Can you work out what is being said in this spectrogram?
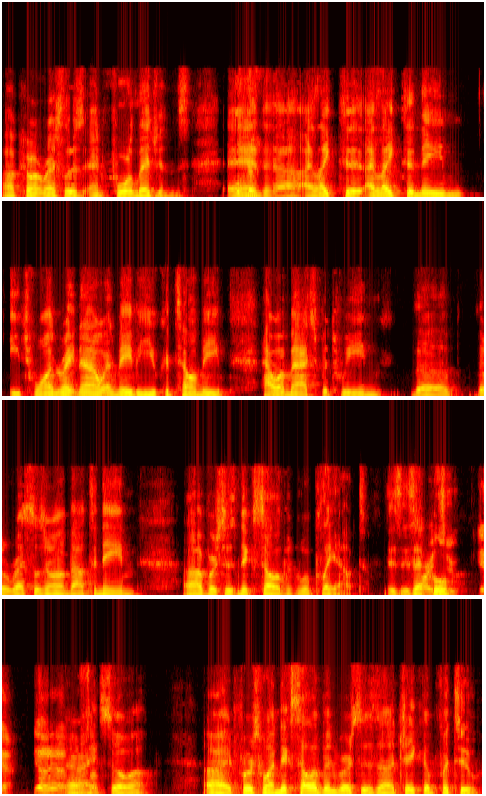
uh, current wrestlers and four legends, and uh, I like to, I like to name each one right now, and maybe you could tell me how a match between the the wrestlers I'm about to name uh, versus Nick Sullivan will play out. Is is that right, cool? shoot. Yeah, yeah, yeah. All right, up? so uh, all right, first one, Nick Sullivan versus uh, Jacob Fatu.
